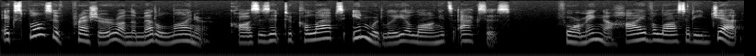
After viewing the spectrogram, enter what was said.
Explosive pressure on the metal liner causes it to collapse inwardly along its axis, forming a high-velocity jet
